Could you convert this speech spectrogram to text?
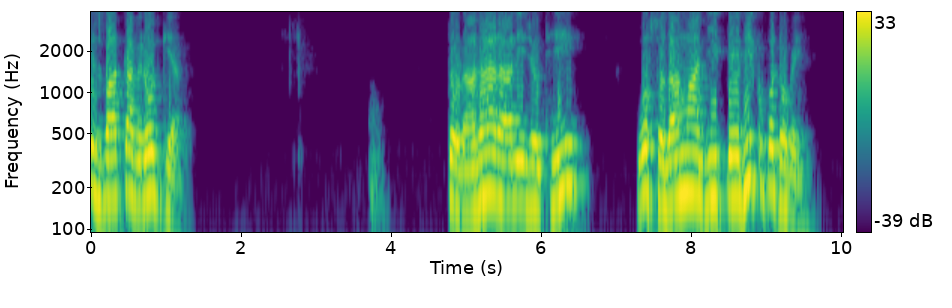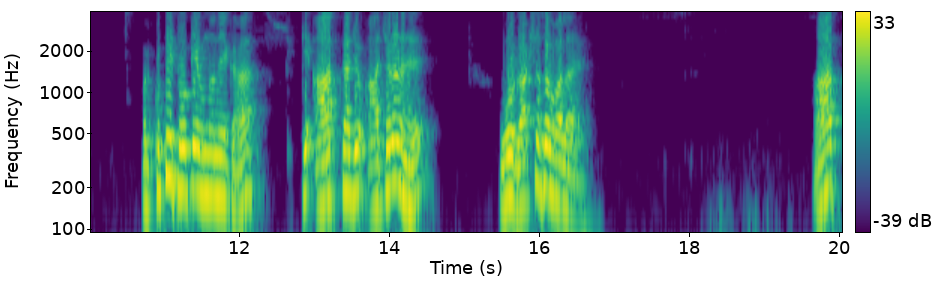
इस बात का विरोध किया। तो राधा रानी जो थी, वो सुदामा जी पे भी कुपित हो गई। और कुपित होकर उन्होंने कहा कि आपका जो आचरण है, वो राक्षसों वाला है। आप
